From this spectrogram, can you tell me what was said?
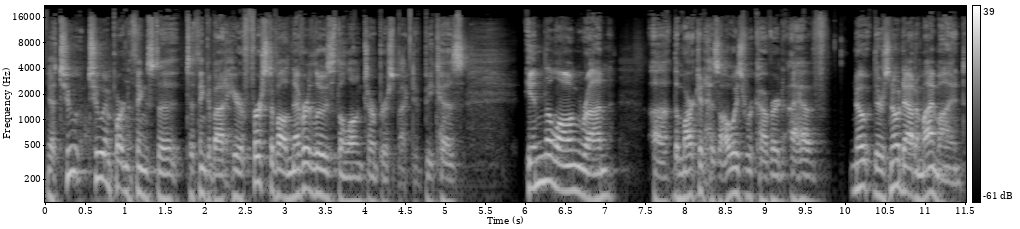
Yeah, two two important things to to think about here. First of all, never lose the long-term perspective because in the long run uh, the market has always recovered. I have no there's no doubt in my mind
